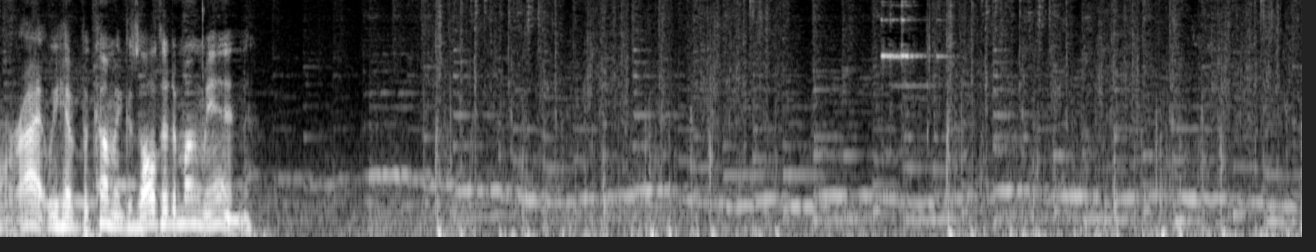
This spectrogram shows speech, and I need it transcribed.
Alright, we have become exalted among men.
